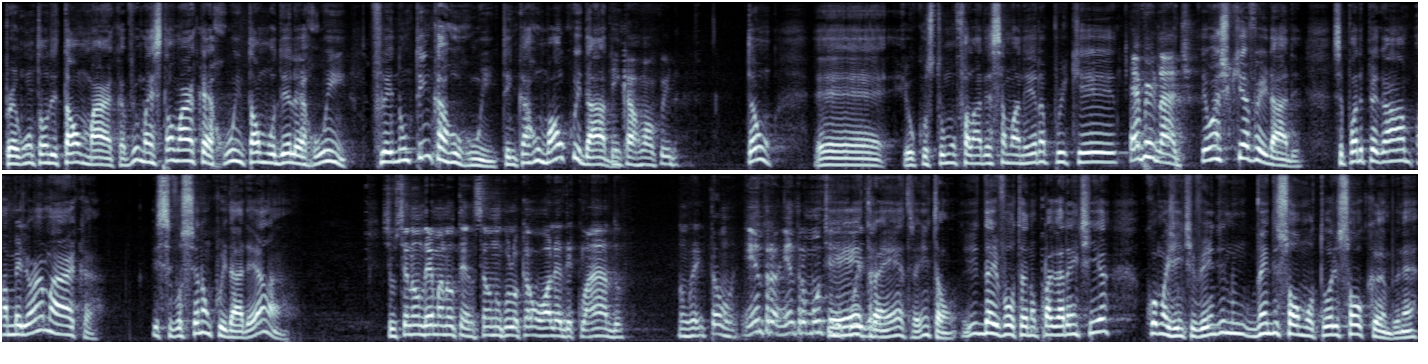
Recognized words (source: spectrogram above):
perguntam de tal marca, viu? Mas tal marca é ruim, tal modelo é ruim. Falei, não tem carro ruim, tem carro mal cuidado. Tem carro mal cuidado. Então, é, eu costumo falar dessa maneira porque É verdade. eu acho que é verdade. Você pode pegar a melhor marca e se você não cuidar dela, Se você não der manutenção, não colocar o óleo adequado. Então, entra, entra um monte de coisa. entra, entra. Então, e daí voltando para a garantia, como a gente vende, não vende só o motor e só o câmbio, né?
